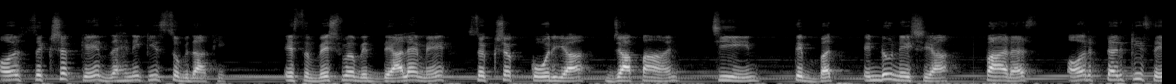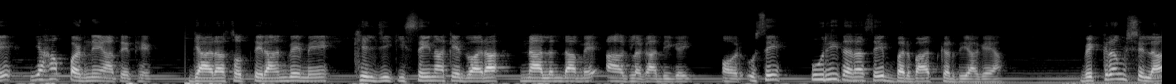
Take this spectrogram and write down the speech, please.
और शिक्षक के रहने की सुविधा थी। इस विश्वविद्यालय में शिक्षक कोरिया, जापान, चीन, तिब्बत, इंडोनेशिया, फारस और टर्की से यहाँ पढ़ने आते थे। ग्यारह में खिलजी की सेना के द्वारा नालंदा में आग लगा दी गई और उसे पूरी तरह से बर्बाद कर दिया गया। विक्रमशिला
